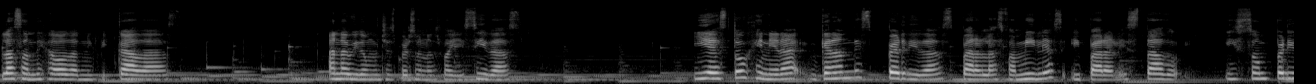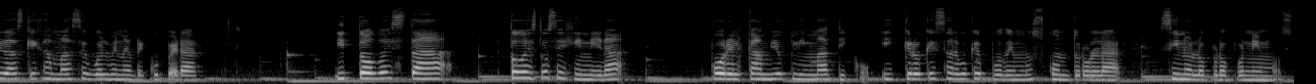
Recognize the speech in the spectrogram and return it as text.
las han dejado damnificadas, han habido muchas personas fallecidas y esto genera grandes pérdidas para las familias y para el Estado y son pérdidas que jamás se vuelven a recuperar. Y todo está todo esto se genera por el cambio climático y creo que es algo que podemos controlar si no lo proponemos.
